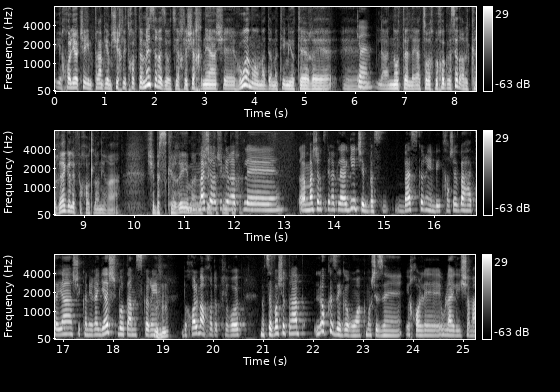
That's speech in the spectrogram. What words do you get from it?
יכול להיות שאם טראמפ ימשיך לדחוף את המסר הזה, הוא צריך לשכנע שהוא המועמד המתאים יותר כן. לענות על הצורך בחוק וסדר, אבל כרגע לפחות לא נראה שבסקרים האנשים חושבים ככה. ל... מה שרציתי רק להגיד, שבסקרים, בהתחשב בהטייה שכנראה יש באותם סקרים, mm-hmm. בכל מערכות הבחירות, מצבו של טראמפ לא כזה גרוע כמו שזה יכול אה, אולי להישמע.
